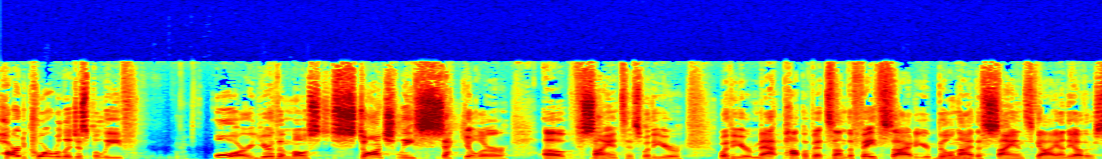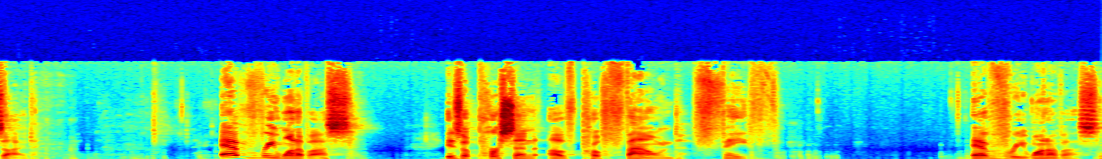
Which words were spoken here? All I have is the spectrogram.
hardcore religious belief, or you're the most staunchly secular of scientists, whether you're, whether you're Matt Popovits on the faith side or you're Bill Nye the science guy on the other side. Every one of us is a person of profound faith. Every one of us.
